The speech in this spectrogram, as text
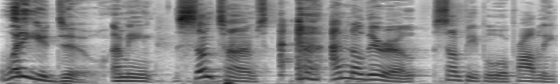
what do you do? I mean, sometimes I know there are some people who are probably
